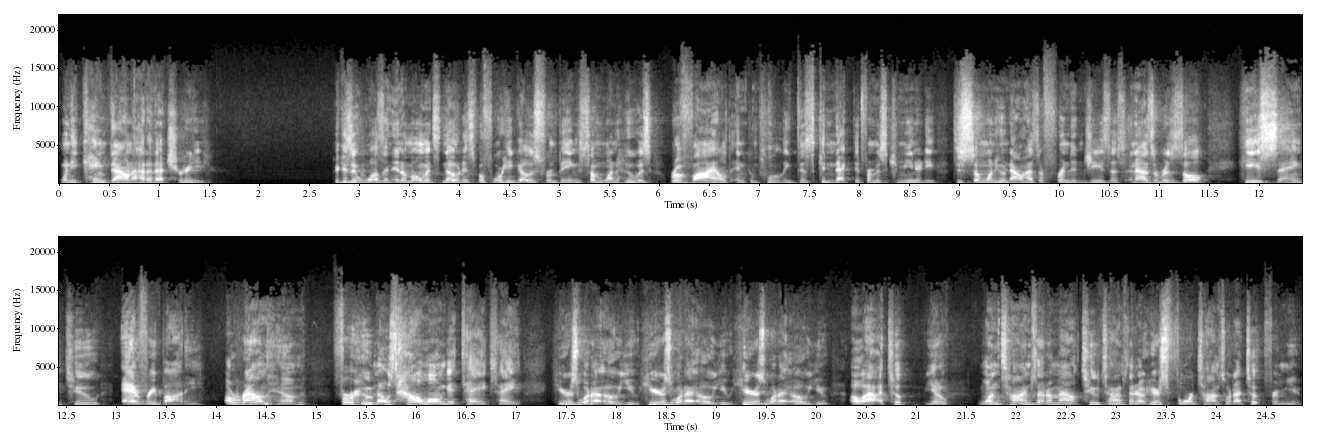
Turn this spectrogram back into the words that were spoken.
when he came down out of that tree? Because it wasn't in a moment's notice before he goes from being someone who was reviled and completely disconnected from his community to someone who now has a friend in Jesus. And as a result, he's saying to everybody around him, for who knows how long it takes, hey, here's what I owe you, here's what I owe you, here's what I owe you. Oh, I took, you know, one times that amount, two times that amount. Here's four times what I took from you.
